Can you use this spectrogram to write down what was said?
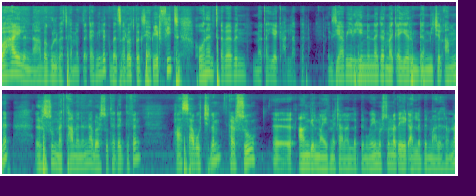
በኃይልና በጉልበት ከመጠቀም ይልቅ በጸሎት በእግዚአብሔር ፊት ሆነን ጥበብን መጠየቅ አለብን። እግዚአብሔር ይህንን ነገር መቀየር እንደሚችል አምነን እርሱን መታመንና በእርሱ ተደግፈን ሀሳቦችንም ከእርሱ angle ማየት መቻል አለብን፣ ወይም እርሱን መጠየቅ አለብን ማለት ነው እና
